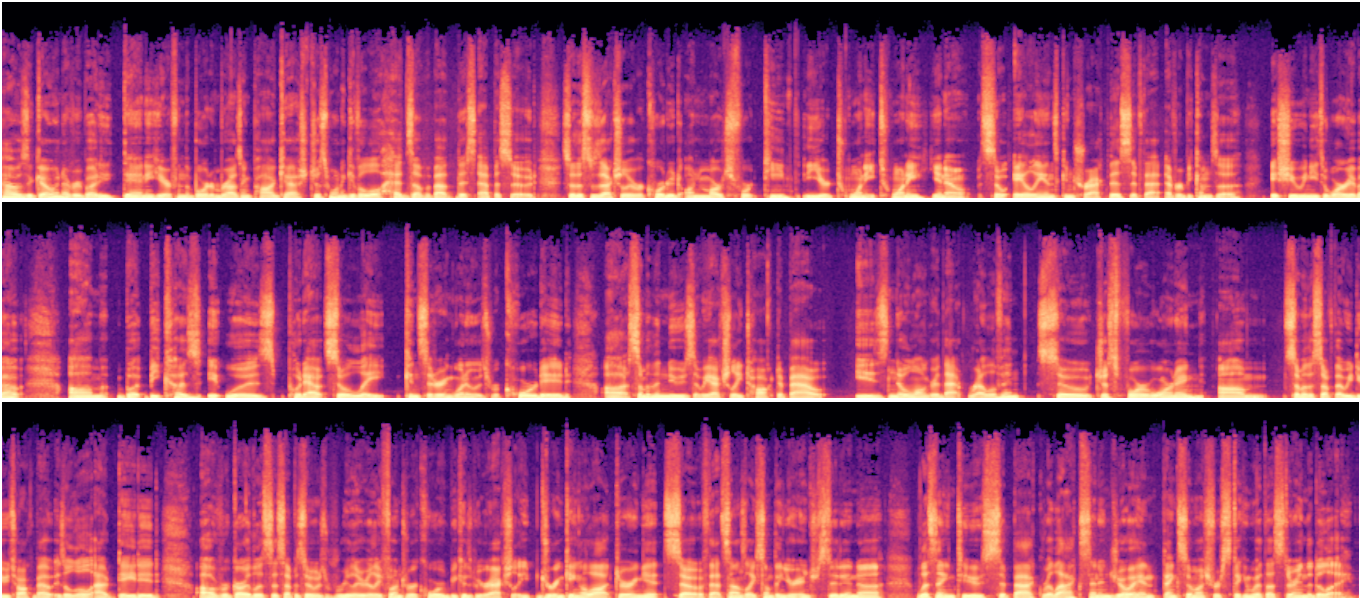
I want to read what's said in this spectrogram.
How's it going, everybody? Danny here from the Boredom Browsing Podcast. Just want to give a little heads up about this episode. So, this was actually recorded on March 14th, the year 2020, you know, so aliens can track this if that ever becomes a issue we need to worry about. Um, but because it was put out so late, considering when it was recorded, uh, some of the news that we actually talked about is no longer that relevant. So, just forewarning, um, some of the stuff that we do talk about is a little outdated. Uh, regardless, this episode was really, really fun to record because we were actually drinking a lot during it. So, if that sounds like something you're interested in uh, listening to, sit back, relax, and enjoy. And thanks so much for sticking with us during the delay.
